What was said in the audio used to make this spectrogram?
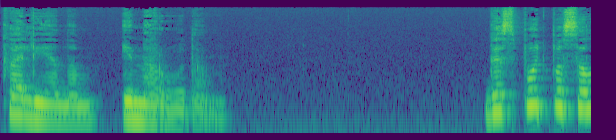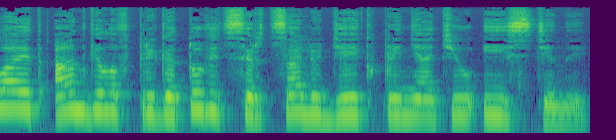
коленам и народам. Господь посылает ангелов приготовить сердца людей к принятию истины.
